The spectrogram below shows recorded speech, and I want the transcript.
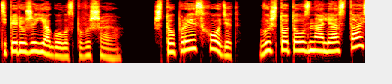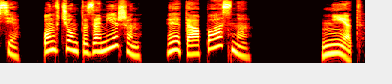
Теперь уже я голос повышаю. Что происходит? Вы что-то узнали о Стасе? Он в чем-то замешан? Это опасно? Нет,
